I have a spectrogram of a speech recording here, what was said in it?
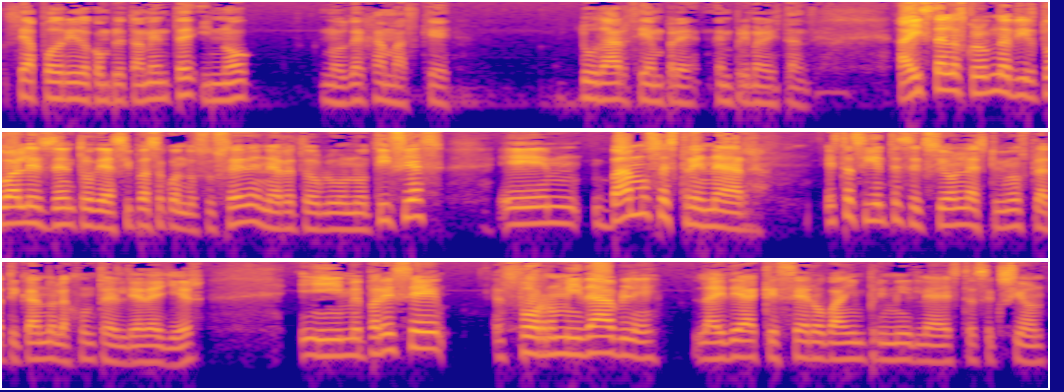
se ha podrido completamente y no nos deja más que dudar siempre en primera instancia. Ahí están las columnas virtuales dentro de Así pasa cuando sucede en RTW Noticias. Eh, vamos a estrenar. Esta siguiente sección la estuvimos platicando en la Junta del día de ayer y me parece formidable la idea que Cero va a imprimirle a esta sección.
